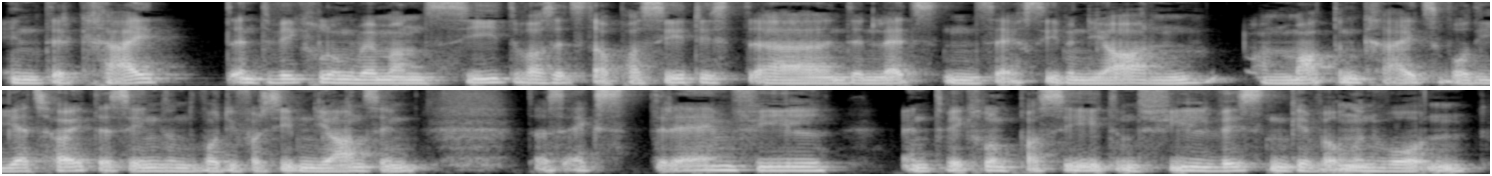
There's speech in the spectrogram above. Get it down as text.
in der Kite-Entwicklung, wenn man sieht, was jetzt da passiert ist äh, in den letzten sechs, sieben Jahren an Mattenkites, wo die jetzt heute sind und wo die vor sieben Jahren sind, da ist extrem viel Entwicklung passiert und viel Wissen gewonnen worden,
